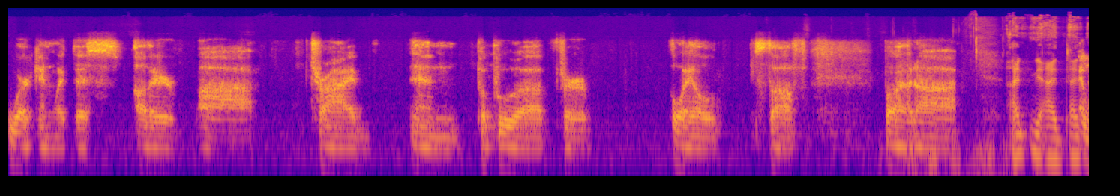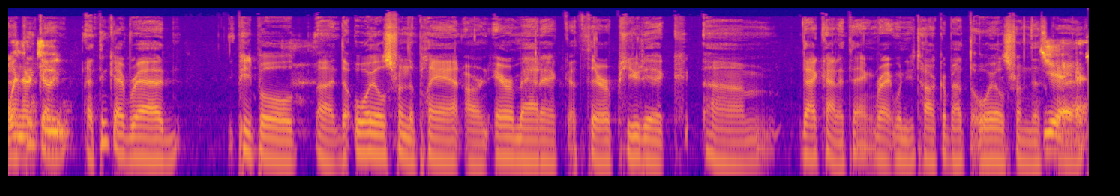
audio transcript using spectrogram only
working with this other uh, tribe in Papua for oil stuff, but uh, I, yeah, I, I, I, when they're think too- I, I think I read people uh, the oils from the plant are an aromatic, a therapeutic, um, that kind of thing, right? When you talk about the oils from this yeah, plant.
